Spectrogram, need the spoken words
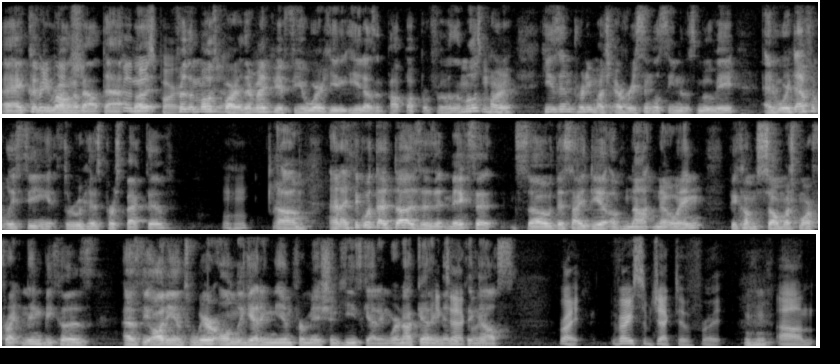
I, could Pretty be wrong about that, for but for the most yeah. part, there might be a few where he, he doesn't pop up, but for the most Mhm. part, he's in pretty much every single scene of this movie, and we're definitely seeing it through his perspective. Mhm. Um, and I think what that does is it makes it so this idea of not knowing becomes so much more frightening because as the audience, we're only getting the information he's getting. We're not getting Exactly. anything else. right, very subjective, right. Mhm. Um,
